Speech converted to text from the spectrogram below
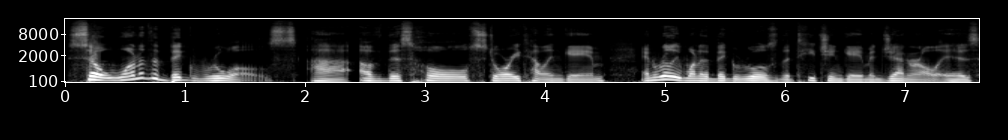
So, one of the big rules uh, of this whole storytelling game, and really one of the big rules of the teaching game in general, is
